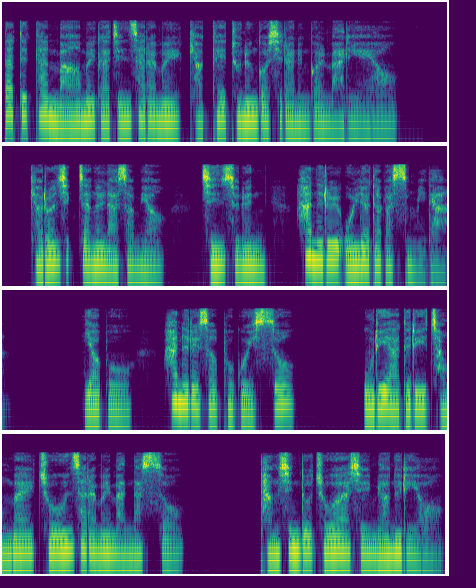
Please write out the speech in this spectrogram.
따뜻한 마음을 가진 사람을 곁에 두는 것이라는 걸 말이에요. 결혼식장을 나서며 진수는 하늘을 올려다봤습니다. 여보, 하늘에서 보고 있소? 우리 아들이 정말 좋은 사람을 만났소. 당신도 좋아하실 며느리요.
